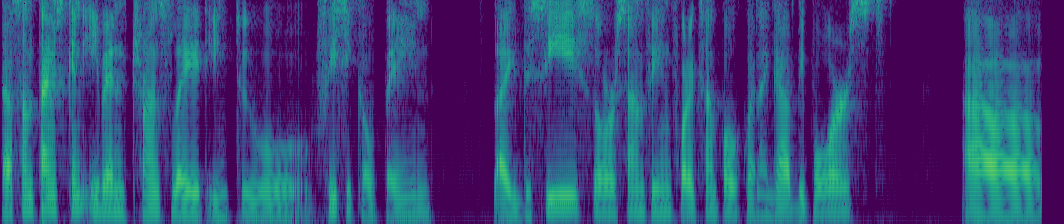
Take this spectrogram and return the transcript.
that sometimes can even translate into physical pain, like disease or something. For example, when I got divorced, uh,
